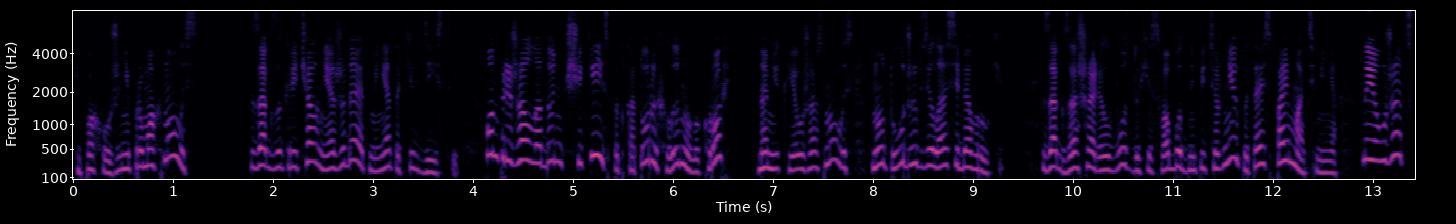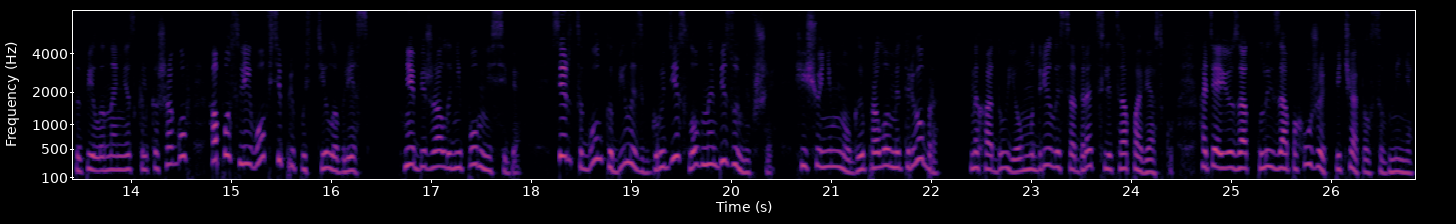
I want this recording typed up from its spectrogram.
И, похоже, не промахнулась. Зак закричал, не ожидая от меня таких действий. Он прижал ладонь к щеке, из-под которой хлынула кровь. На миг я ужаснулась, но тут же взяла себя в руки. Зак зашарил в воздухе свободной пятерней, пытаясь поймать меня, но я уже отступила на несколько шагов, а после и вовсе припустила в лес. Я бежала, не помня себя. Сердце гулко билось в груди, словно обезумевшее. Еще немного и проломит ребра. На ходу я умудрилась содрать с лица повязку, хотя ее затклый запах уже впечатался в меня,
